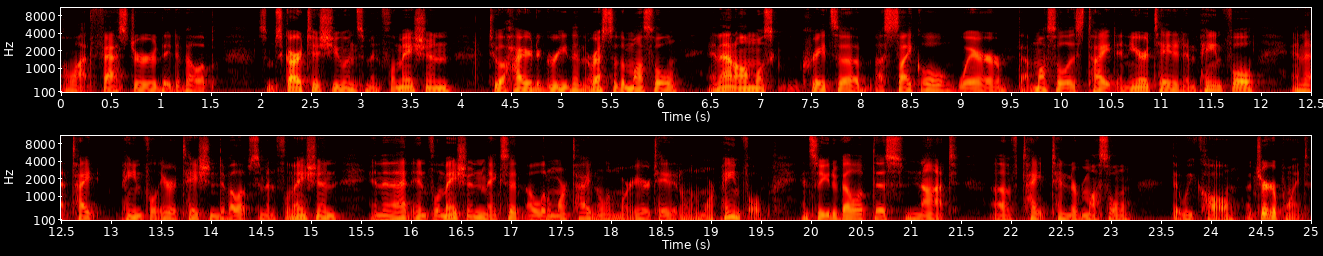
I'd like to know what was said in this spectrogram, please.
a lot faster. They develop some scar tissue and some inflammation to a higher degree than the rest of the muscle. And that almost creates a, a cycle where that muscle is tight and irritated and painful, and that tight, painful irritation develops some inflammation, and then that inflammation makes it a little more tight and a little more irritated and a little more painful. And so you develop this knot of tight, tender muscle that we call a trigger point.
